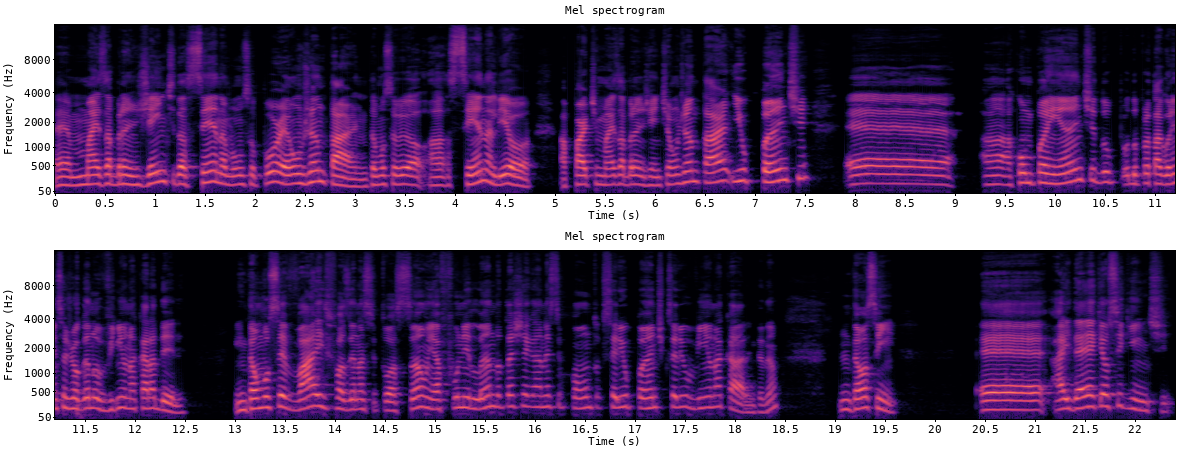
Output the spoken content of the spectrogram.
é, mais abrangente da cena, vamos supor, é um jantar. Então você vê a cena ali, ó, a parte mais abrangente é um jantar e o punch é a acompanhante do, do protagonista jogando vinho na cara dele. Então você vai fazendo a situação e afunilando até chegar nesse ponto que seria o punch, que seria o vinho na cara, entendeu? Então, assim, é... a ideia é que é o seguinte:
